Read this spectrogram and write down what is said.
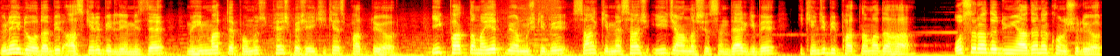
Güneydoğu'da bir askeri birliğimizde mühimmat depomuz peş peşe iki kez patlıyor. İlk patlama yetmiyormuş gibi sanki mesaj iyice anlaşılsın der gibi ikinci bir patlama daha. O sırada dünyada ne konuşuluyor?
